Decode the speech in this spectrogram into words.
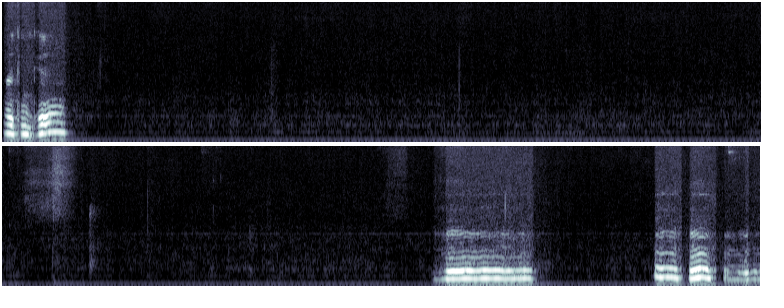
Looking good. Uhum. uhum.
